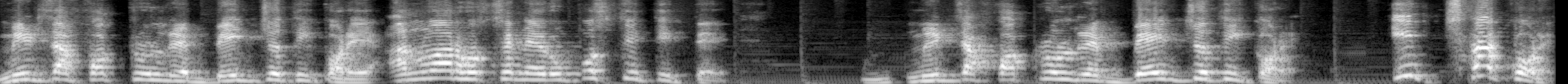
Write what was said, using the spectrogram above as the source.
মির্জা ফখরুল রে বেজ্জতি করে, আনোয়ার হোসেনের উপস্থিতিতে মির্জা ফখরুল রে বেজ্জতি করে, ইচ্ছা করে,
